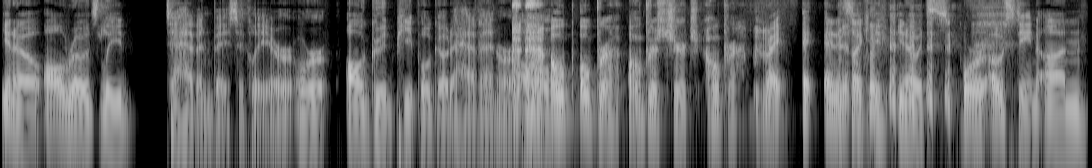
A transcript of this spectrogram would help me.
you know, all roads lead to heaven, basically, or or all good people go to heaven, or all Oprah, Oprah's church, Oprah. right. And it's like, if, you know, it's or Osteen on,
